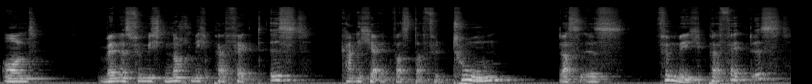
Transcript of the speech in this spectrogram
Und wenn es für mich noch nicht perfekt ist, kann ich ja etwas dafür tun, dass es für mich perfekt ist.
